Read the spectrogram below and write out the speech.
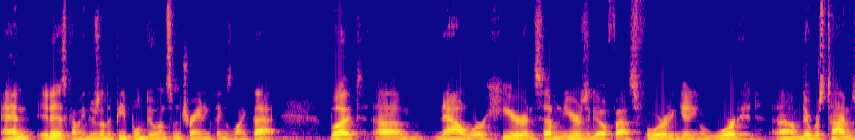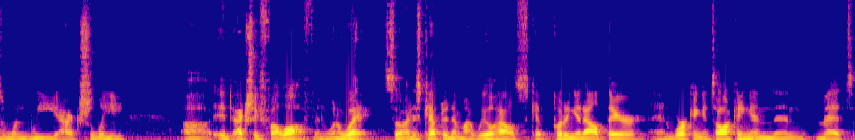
And it is coming. There's other people doing some training, things like that. But um, now we're here, and seven years ago, fast forward and getting awarded, um, there was times when we actually, uh, it actually fell off and went away. So I just kept it in my wheelhouse, kept putting it out there and working and talking, and then met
